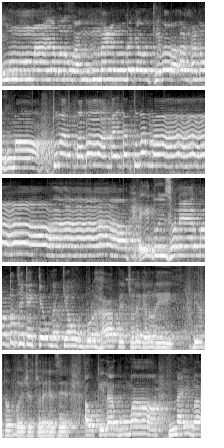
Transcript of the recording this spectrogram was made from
ইম্মা ইয়াবলুগান্না ইনদাকাল কিবারা কেউ বুড়হাপে চলে গেল রে, বৃদ্ধ বয়সে চলে গেছে। আউকিলা হুমা নাইবা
